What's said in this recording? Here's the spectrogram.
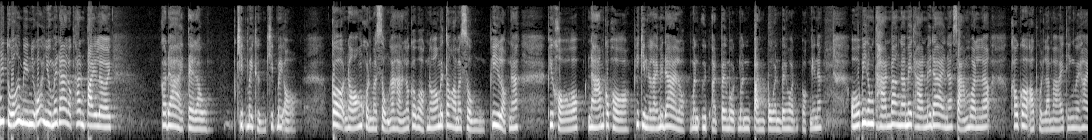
มีตั๋วเครื่องบินอยู่โอ้ยอยู่ไม่ได้หรอกท่านไปเลย ก็ได้แต่เราคิดไม่ถึงคิดไม่ออก ก็น้องคนมาส่งอาหาร แล้วก็บอกน้องไม่ต้องเอามาส่งพี่หรอกนะ พี่ขอน้ำก็พอ พี่กินอะไรไม่ได้หรอก มันอึดอัดไปหมด มันปั่นป่วนไปหมดบอกงี้นะโอ้พี่ต้องทานบ้างนะไม่ทานไม่ได้นะสามวันแล้วเขาก็เอาผลไม้ทิ้งไว้ให้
